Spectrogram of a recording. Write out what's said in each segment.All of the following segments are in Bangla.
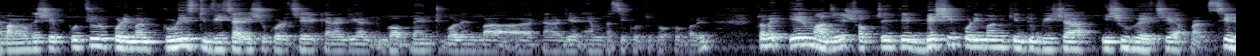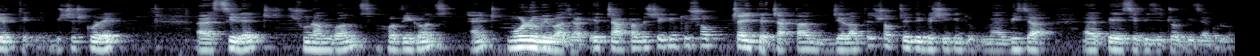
বাংলাদেশে প্রচুর পরিমাণ ট্যুরিস্ট ভিসা ইস্যু করেছে কানাডিয়ান গভর্নমেন্ট বলেন বা কানাডিয়ান এম্বাসি কর্তৃপক্ষ বলেন। তবে এর মাঝে সবচাইতে বেশি পরিমাণ কিন্তু ভিসা ইস্যু হয়েছে আপনার সিলেট থেকে, বিশেষ করে সিলেট, সুনামগঞ্জ, হবিগঞ্জ অ্যান্ড মৌলভীবাজার। এই চারটা দেশে কিন্তু সবচাইতে, চারটা জেলাতে সবচাইতে বেশি কিন্তু ভিসা পেয়েছে ভিজিটর ভিসাগুলো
